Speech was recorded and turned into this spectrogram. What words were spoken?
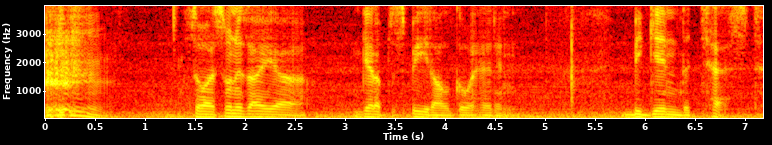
so as soon as I uh, get up to speed, I'll go ahead and begin the test.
